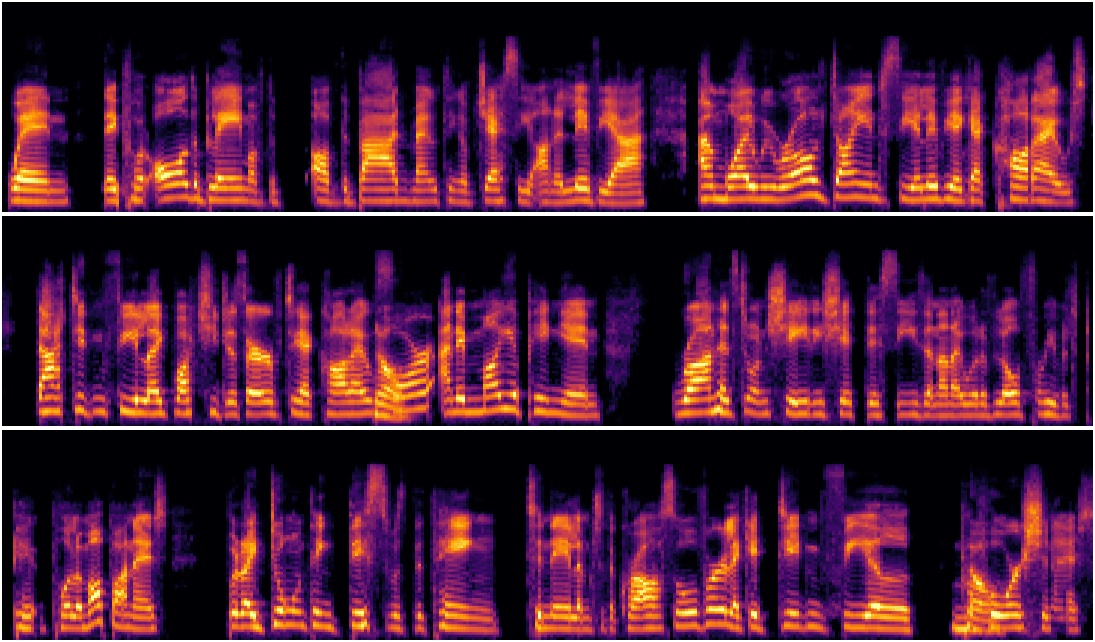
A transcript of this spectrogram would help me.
when they put all the blame of the of the bad mouthing of Jesse on Olivia. And while we were all dying to see Olivia get caught out, that didn't feel like what she deserved to get caught out no. for. And in my opinion, Ron has done shady shit this season, and I would have loved for people to p- pull him up on it. but I don't think this was the thing to nail him to the crossover. Like it didn't feel No. proportionate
